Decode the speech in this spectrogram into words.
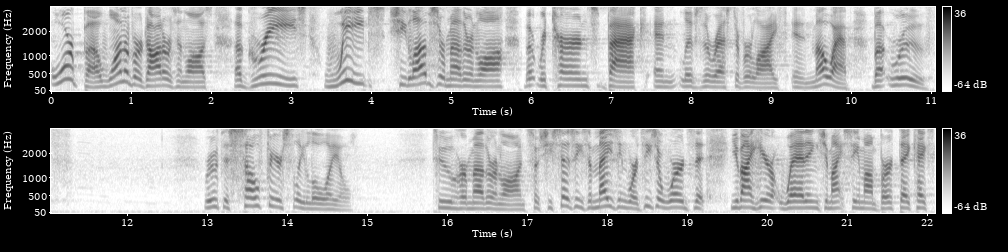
Orpah, one of her daughters in laws, agrees, weeps. She loves her mother in law, but returns back and lives the rest of her life in Moab. But Ruth, Ruth is so fiercely loyal to her mother in law. And so she says these amazing words. These are words that you might hear at weddings, you might see them on birthday cakes.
